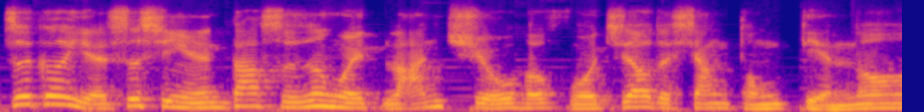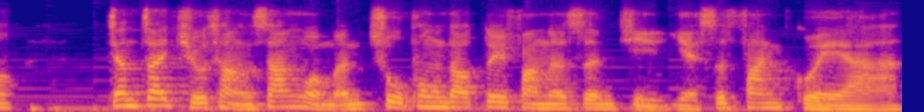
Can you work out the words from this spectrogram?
这个也是星云大师认为篮球和佛教的相同点哦。这样在球场上我们触碰到对方的身体也是犯规啊，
